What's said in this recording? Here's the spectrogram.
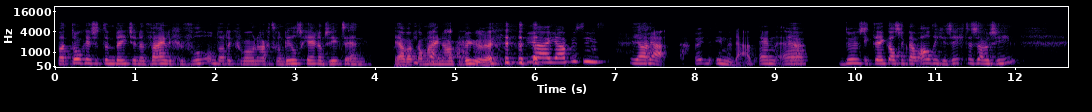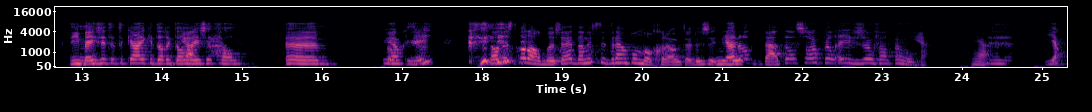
Maar toch is het een beetje een veilig gevoel, omdat ik gewoon achter een beeldscherm zit en ja, wat kan mij nou gebeuren? Ja, ja, precies. Ja, Ja, in- inderdaad. En eh, Ja. dus, ik denk als ik nou al die gezichten zou zien, die mee zitten te kijken, dat ik dan Ja. ineens zeg van, ehm, ja, oké. Dan is het wat anders, hè? Dan is de drempel nog groter. Dus in Ja, dan- inderdaad. dan zou ik wel even zo van, oh, Ja. Ja. eh, ja,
